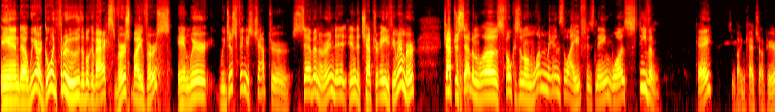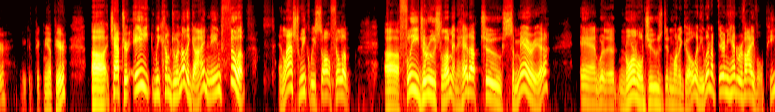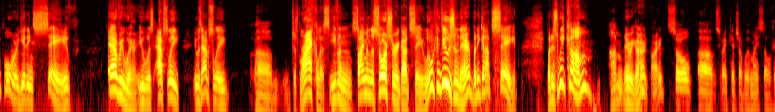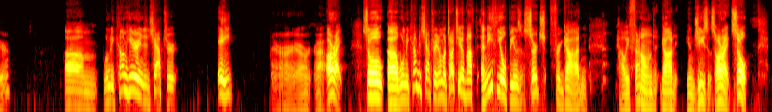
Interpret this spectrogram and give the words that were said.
And uh, we are going through the book of Acts verse by verse, and we're we just finished chapter seven or into, into chapter eight. If you remember, chapter seven was focusing on one man's life. His name was Stephen. Okay, see if I can catch up here. You can pick me up here. Uh, chapter eight, we come to another guy named Philip. And last week we saw Philip uh, flee Jerusalem and head up to Samaria and where the normal Jews didn't want to go. And he went up there and he had revival. People were getting saved everywhere. It was absolutely, it was absolutely uh, just miraculous. Even Simon the sorcerer got saved. A little confusion there, but he got saved. But as we come, um, there we go. All right. So uh, see if I catch up with myself here. Um, when we come here into chapter eight, all right. So uh, when we come to chapter 8, I'm going to talk to you about an Ethiopian's search for God and how he found God in Jesus. All right. So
